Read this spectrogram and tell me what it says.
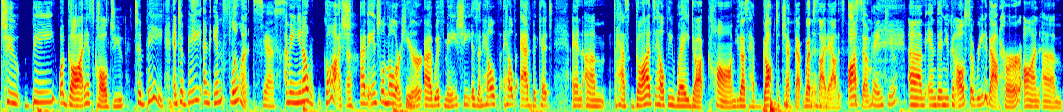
to be what God has called you to be and to be an influence. Yes. I mean, you know, gosh, I have Angela Muller here uh, with me. She is a health health advocate and um, has godshealthyway.com. You guys have got to check that website out. It's awesome. Thank you. Um, and then you can also read about her on um,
